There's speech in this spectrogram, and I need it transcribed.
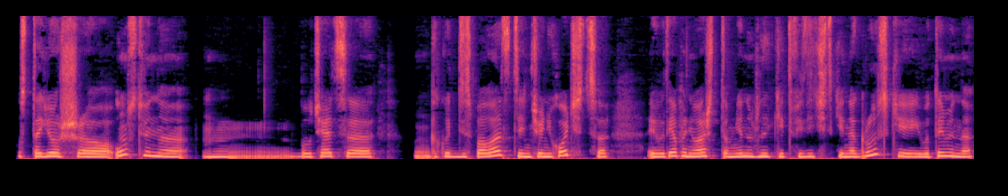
устаешь э, умственно, получается какой-то дисбаланс, тебе ничего не хочется. И вот я поняла, что мне нужны какие-то физические нагрузки, и вот именно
